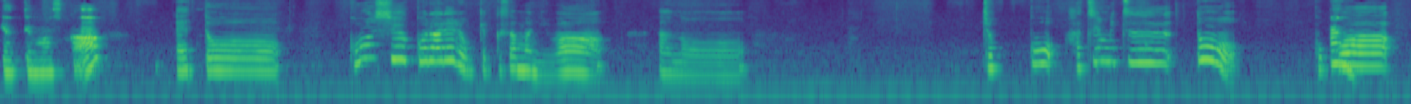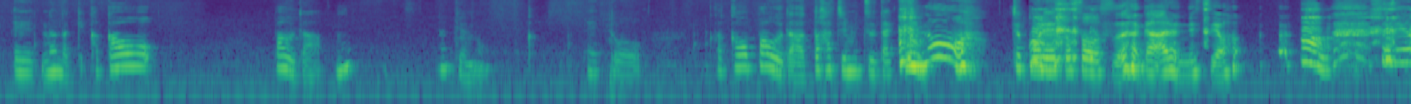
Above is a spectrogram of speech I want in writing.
やってますか？えっと今週来られるお客様にはあのチョコ蜂蜜とココア、えーなんだっけカカオパウダー？ん？なんていうの？かえっとカカオパウダーと蜂蜜だけの チョコレートソースがあるんですよ。うん。それを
